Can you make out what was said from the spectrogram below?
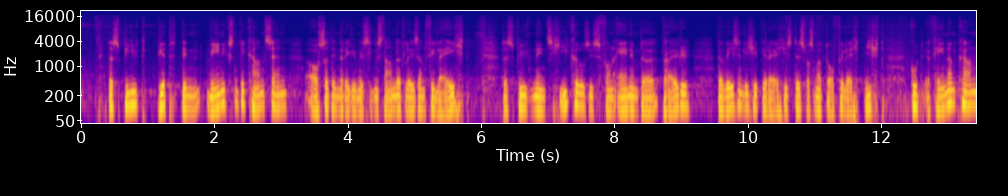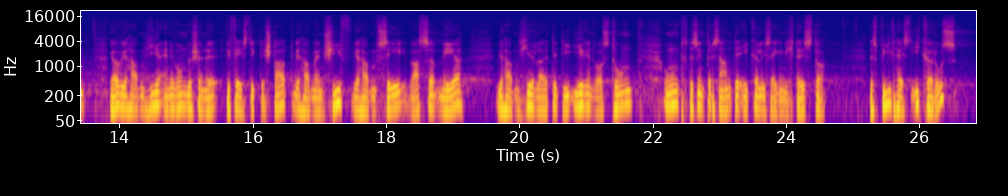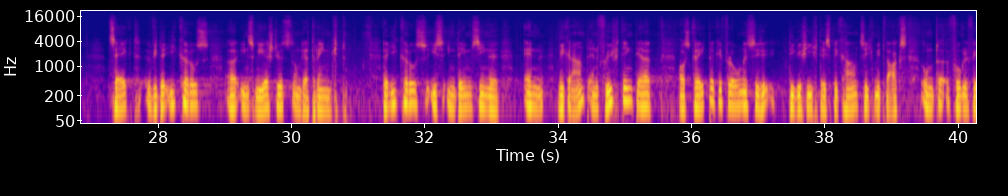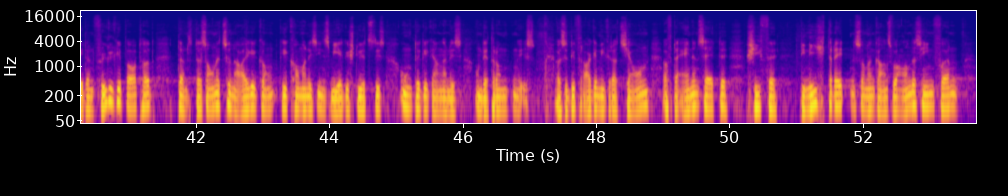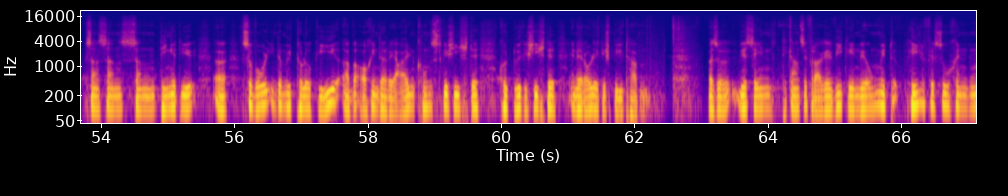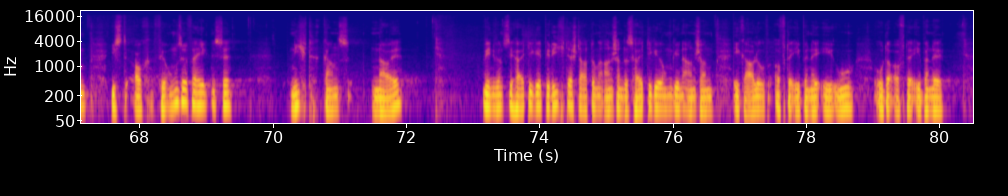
das Bild wird den wenigsten bekannt sein, außer den regelmäßigen Standardlesern vielleicht. Das Bild nennt sich Icarus, ist von einem der Bruegel der wesentliche Bereich ist das, was man da vielleicht nicht gut erkennen kann. Ja, wir haben hier eine wunderschöne befestigte Stadt, wir haben ein Schiff, wir haben See, Wasser, Meer, wir haben hier Leute, die irgendwas tun. Und das interessante Eckerl ist eigentlich das da. Das Bild heißt Icarus, zeigt, wie der Icarus äh, ins Meer stürzt und ertrinkt. Der Icarus ist in dem Sinne ein Migrant, ein Flüchtling, der aus Kreta geflohen ist. Die Geschichte ist bekannt, sich mit Wachs und Vogelfedern Flügel gebaut hat, dann der Sonne zu nahe gekommen ist, ins Meer gestürzt ist, untergegangen ist und ertrunken ist. Also die Frage Migration auf der einen Seite, Schiffe, die nicht retten, sondern ganz woanders hinfahren, sind, sind, sind Dinge, die äh, sowohl in der Mythologie, aber auch in der realen Kunstgeschichte, Kulturgeschichte eine Rolle gespielt haben. Also wir sehen die ganze Frage, wie gehen wir um mit Hilfesuchenden, ist auch für unsere Verhältnisse nicht ganz neu. wenn wir uns die heutige Berichterstattung anschauen, das heutige Umgehen anschauen, egal ob auf der Ebene EU oder auf der Ebene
